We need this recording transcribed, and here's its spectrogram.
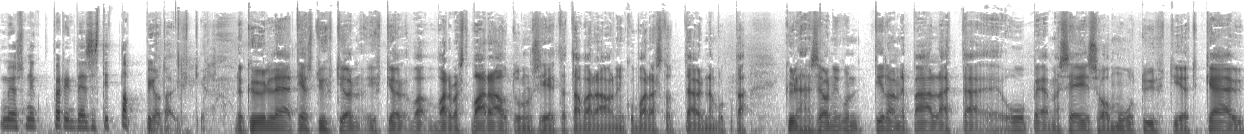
myös niin kuin perinteisesti tappiota yhtiölle? No kyllä, ja tietysti yhtiö on, yhtiö on varmasti varautunut siihen, että tavaraa on niin kuin varastot täynnä, mutta kyllähän se on niin kuin tilanne päällä, että UPM seisoo, muut yhtiöt käy,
